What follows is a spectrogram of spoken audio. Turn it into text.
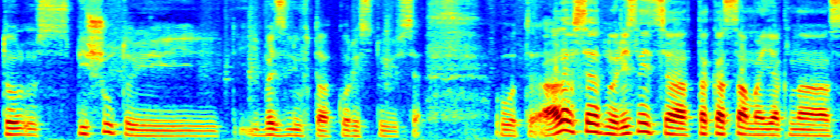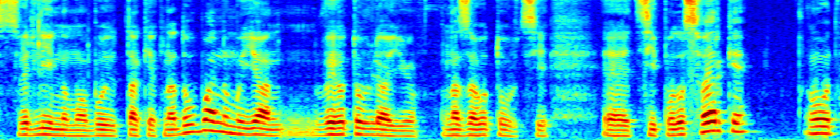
то спішу, то і, і без люфта користуюся. От. Але все одно різниця така сама, як на сверлільному або так як на довбальному. Я виготовляю на заготовці е, ці полосферки. От.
